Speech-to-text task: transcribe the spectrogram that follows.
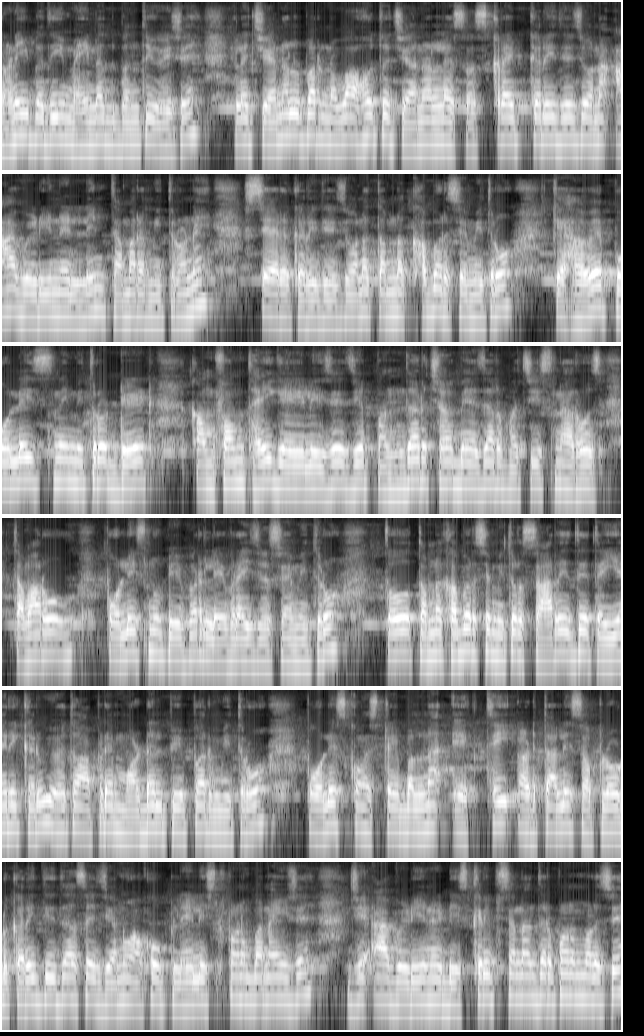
ઘણી બધી મહેનત બનતી હોય છે. એટલે ચેનલ પર નવા હો તો ચેનલને સબસ્ક્રાઈબ કરી દેજો અને આ વિડીયોની લિંક તમારા મિત્રોને શેર કરી દેજો. અને તમને ખબર છે મિત્રો કે હવે પોલીસની મિત્રો ડેટ કન્ફર્મ થઈ ગયેલી છે જે પંદર છ બે હજાર પચીસના રોજ તમારું પોલીસનું પેપર લેવરાઈ જશે મિત્રો. તો તમને ખબર છે મિત્રો સારી રીતે તૈયારી કરવી હોય તો આપણે મોડલ પેપર મિત્રો પોલીસ કોન્સ્ટેબલના એકથી અડતાલીસ અપલોડ કરી દીધા છે. જેનું આખું પ્લેલિસ્ટ પણ બનાવ્યું છે, જે આ વિડીયોની ડિસ્ક્રિપ્શન અંદર પણ મળશે.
